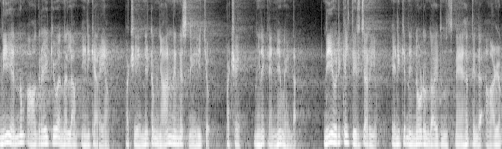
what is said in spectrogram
നീ എന്നും ആഗ്രഹിക്കൂ എന്നെല്ലാം എനിക്കറിയാം. പക്ഷേ എന്നിട്ടും ഞാൻ നിന്നെ സ്നേഹിച്ചു. പക്ഷേ നിനക്കെന്നെ വേണ്ട. നീ ഒരിക്കൽ തിരിച്ചറിയും എനിക്ക് നിന്നോടുണ്ടായിരുന്ന സ്നേഹത്തിന്റെ ആഴം.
